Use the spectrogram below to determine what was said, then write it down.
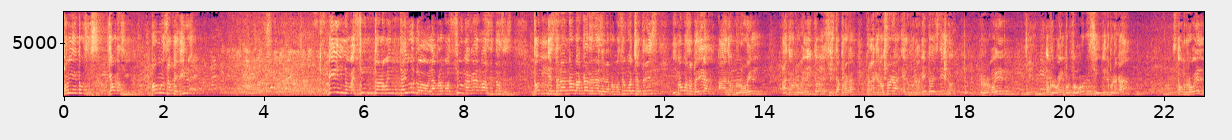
Muy bien, entonces, y ahora sí, vamos a pedir 1991, la promoción acá más entonces. ¿Dónde estará Norma Cárdenas en la promoción 83? Y vamos a pedir a, a don Roel, a don Roelito, si está por acá, para que nos haga el juramento de destino. Roel, don Roel, por favor, si viene por acá. Don Roel,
